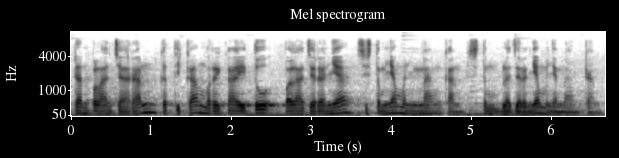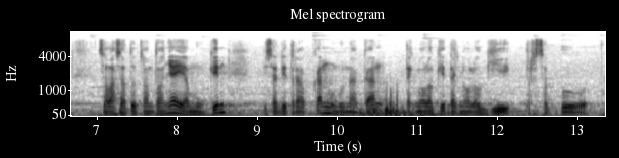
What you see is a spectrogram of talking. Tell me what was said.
dan pelajaran ketika mereka itu pelajarannya sistemnya menyenangkan, sistem belajarannya menyenangkan. Salah satu contohnya ya mungkin bisa diterapkan menggunakan teknologi-teknologi tersebut.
